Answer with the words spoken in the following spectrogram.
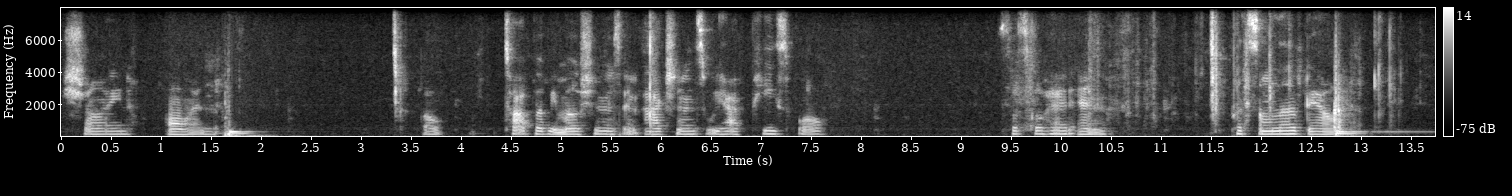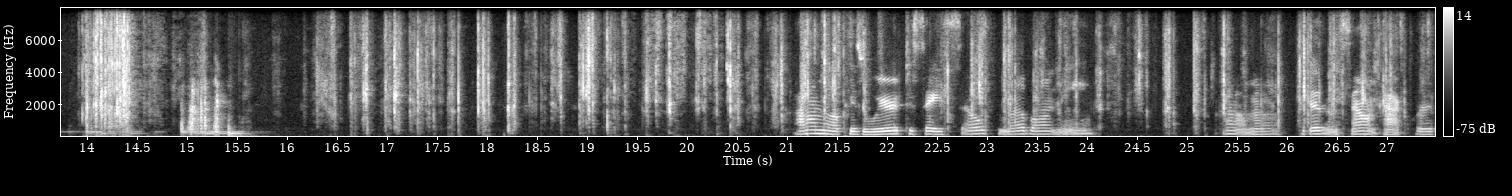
Shine on. Oh, top of emotions and actions, we have peaceful. So let's go ahead and put some love down. I don't know if it's weird to say self love on me. I don't know. It doesn't sound awkward.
